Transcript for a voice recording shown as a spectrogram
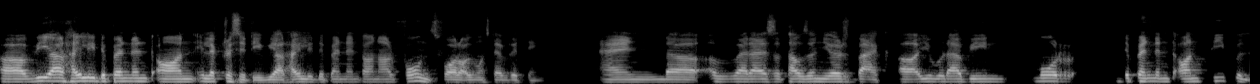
uh, we are highly dependent on electricity. We are highly dependent on our phones for almost everything. And uh, whereas a thousand years back, uh, you would have been more dependent on people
